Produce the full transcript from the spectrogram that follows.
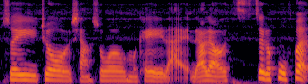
所以就想说，我们可以来聊聊这个部分。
